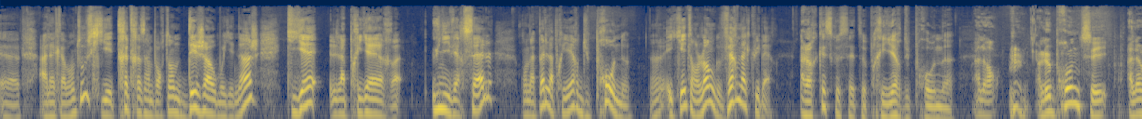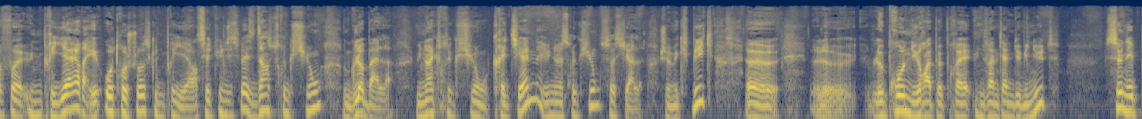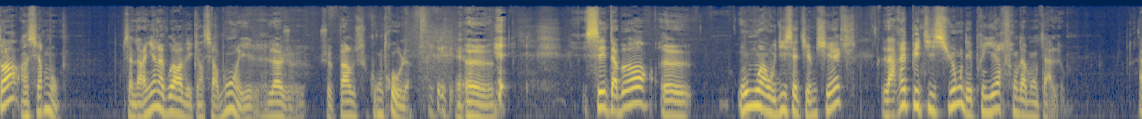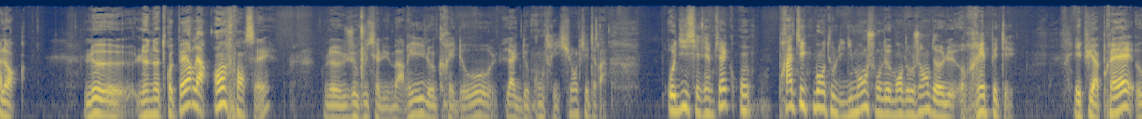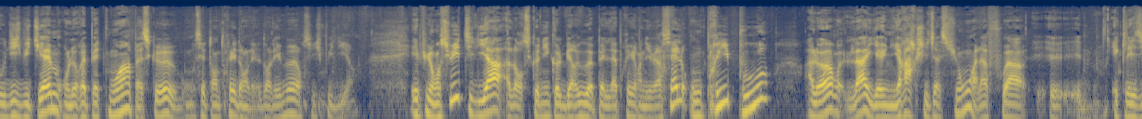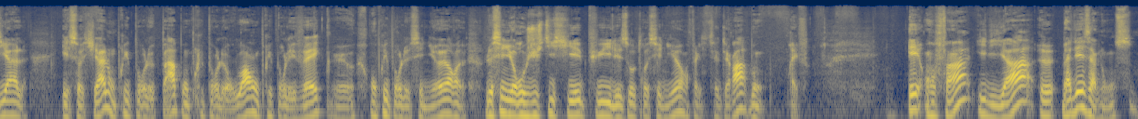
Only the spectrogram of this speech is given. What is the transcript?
à la qui est très très importante déjà au Moyen Âge, qui est la prière universelle qu'on appelle la prière du prône, hein, et qui est en langue vernaculaire. Alors qu'est-ce que cette prière du prône? Alors, le prône, c'est à la fois une prière et autre chose qu'une prière. C'est une espèce d'instruction globale, une instruction chrétienne et une instruction sociale. Je m'explique. Euh, le, le prône dure à peu près une vingtaine de minutes. Ce n'est pas un sermon. Ça n'a rien à voir avec un sermon, et là, je, je parle sous contrôle. Euh, c'est d'abord, euh, au moins au XVIIe siècle, la répétition des prières fondamentales. Alors, le, Notre Père, là, en français, le Je vous salue Marie, le Credo, l'acte de contrition, etc. Au XVIIe siècle, on, pratiquement tous les dimanches, on demande aux gens de le répéter. Et puis après, au XVIIIe, on le répète moins parce que bon, c'est entré dans les, dans les mœurs, si je puis dire. Et puis ensuite, il y a, alors ce que Nicole Berru appelle la prière universelle, on prie pour alors là, il y a une hiérarchisation à la fois euh, ecclésiale et sociale. On prie pour le pape, on prie pour le roi, on prie pour l'évêque, euh, on prie pour le seigneur, euh, le seigneur au justicier, puis les autres seigneurs, enfin, etc. Bon, bref. Et enfin, il y a bah, des annonces.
